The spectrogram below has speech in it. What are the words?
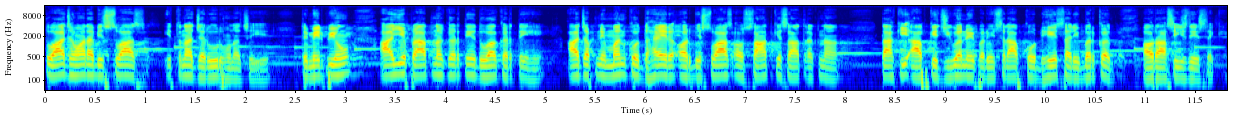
तो आज हमारा विश्वास इतना ज़रूर होना चाहिए। तो मेरे पियो आइए प्रार्थना करते हैं, दुआ करते हैं। आज अपने मन को धैर्य और विश्वास और साथ के साथ रखना, ताकि आपके जीवन में परमेश्वर आपको ढेर सारी बरकत और आशीष दे सके।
